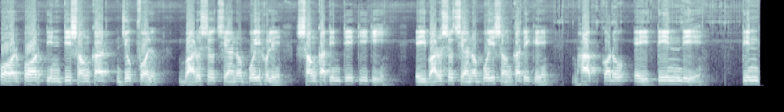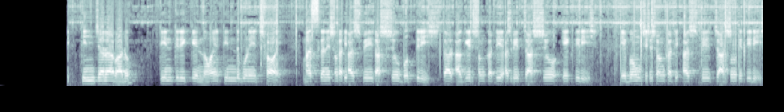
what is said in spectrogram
পরপর তিনটি সংখ্যার যোগফল বারোশো ছিয়ানব্বই হলে সংখ্যা তিনটি কি কি? এই বারোশো ছিয়ানব্বই সংখ্যাটিকে ভাগ করো এই তিন দিয়ে। তিন তিন চারা বারো, তিন তিরিকে নয়, তিন দুগুণে ছয়। মাঝখানের সংখ্যাটি আসবে চারশো বত্রিশ, তার আগের সংখ্যাটি আসবে চারশো একত্রিশ এবং শেষের সংখ্যাটি আসবে চারশো তেত্রিশ।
